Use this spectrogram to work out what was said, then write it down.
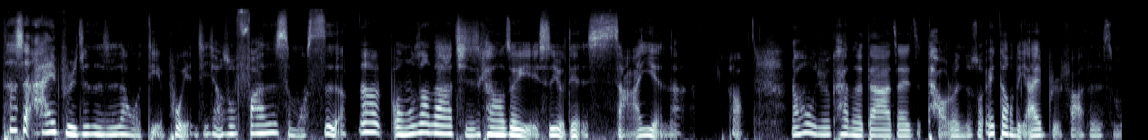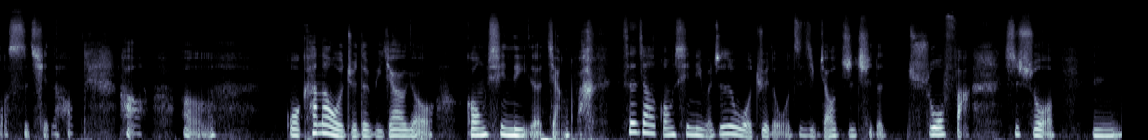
但是 IVE 真的是让我跌破眼镜，想说发生什么事啊？那网络上大家其实看到这个也是有点傻眼呐。好，然后我就看了大家在讨论，就说，哎，到底 IVE 发生什么事情了？哈，好，呃，我看到我觉得比较有。公信力的讲法，这叫公信力吗？就是我觉得我自己比较支持的说法是说，嗯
